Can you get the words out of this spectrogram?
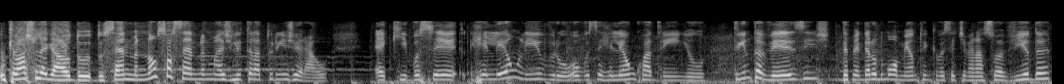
o que eu acho legal do, do Sandman, não só Sandman, mas literatura em geral, é que você relê um livro ou você relê um quadrinho 30 vezes, dependendo do momento em que você estiver na sua vida,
